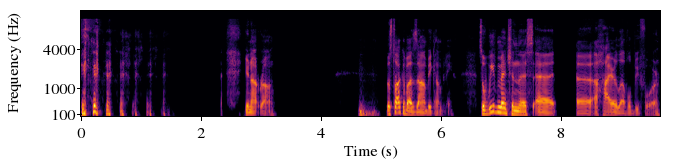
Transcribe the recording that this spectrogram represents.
You're not wrong. Let's talk about zombie companies. So we've mentioned this at uh, a higher level before,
